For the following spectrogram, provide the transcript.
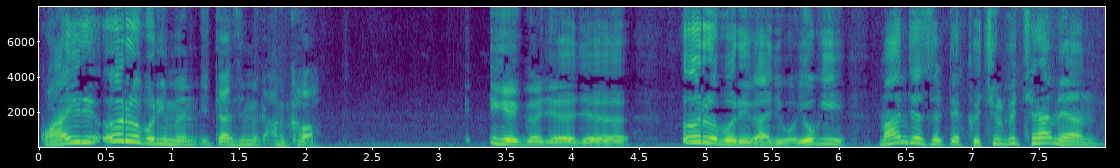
과일이 얼어버리면 있지 않습니까? 안 커. 이게 그 저 저 얼어버려 가지고 여기 만졌을 때 거칠거칠하면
